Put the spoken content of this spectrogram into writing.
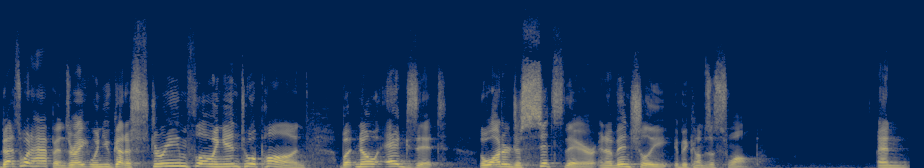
that's what happens, right? When you've got a stream flowing into a pond, but no exit, the water just sits there and eventually it becomes a swamp. And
